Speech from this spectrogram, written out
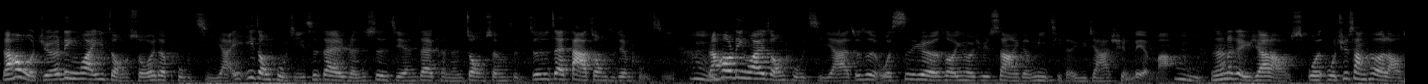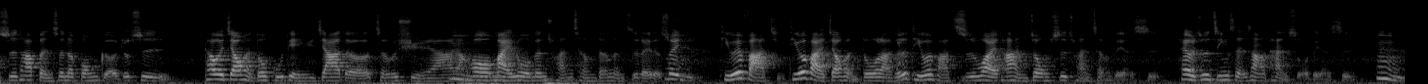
然后我觉得另外一种所谓的普及啊，一一种普及是在人世间，在可能众生之，就是在大众之间普及。嗯然后另外一种普及啊，就是我四月的时候，因为去上一个密集的瑜伽训练嘛，嗯，然后那个瑜伽老师，我我去上课的老师，他本身的风格就是他会教很多古典瑜伽的哲学啊，然后脉络跟传承等等之类的，所以嗯体位法体位法也教很多啦。可是体位法之外，他很重视传承这件事，还有就是精神上的探索这件事。嗯，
